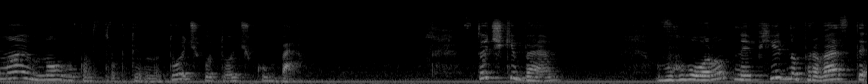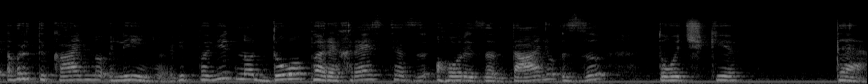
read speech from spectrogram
маємо нову конструктивну точку, точку Б. З точки Б вгору необхідно провести вертикальну лінію відповідно до перехрестя з горизонталю з точки Т.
